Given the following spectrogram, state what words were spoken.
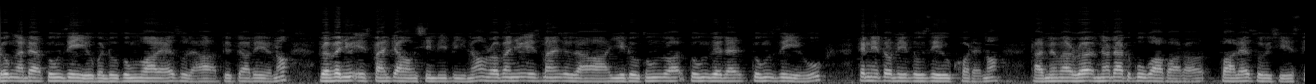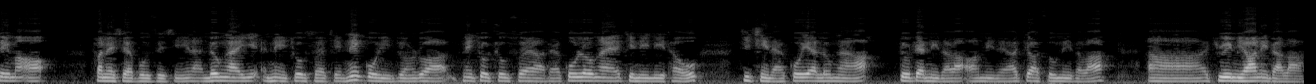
လုပ်ငန်းတဲ့သုံးစေးကိုဘယ်လိုသုံးသွားလဲဆိုတာပြပြသေးရเนาะ revenue expand ကြောင်းရှင်းပြပြီးเนาะ revenue expand ဆိုတာရေတို့သုံးသွားသုံးစေတဲ့သုံးစေးကို စနစ်တော်လေးသူစေကိုခေါ်တယ်နော်ဒါပေမဲ့ another တစ်ခုကပါတော့ပါလဲဆိုလို့ရှိရင် statement of financial position လားလုပ်ငန်းရေးအနှစ်ချုပ်ဆွဲခြင်းနှစ်ကိုရင်ကျွန်တော်တို့ကနှစ်ချုပ်ချုပ်ဆွဲရတယ်ကိုလုပ်ငန်းရဲ့အခြေအနေနေထားကိုကြည့်ချင်တယ်ကိုရဲ့လုပ်ငန်းကတိုးတက်နေတာလားအောင်မြင်နေတာကြွဆုံးနေတာလားအာအကျွေးများနေတာလား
